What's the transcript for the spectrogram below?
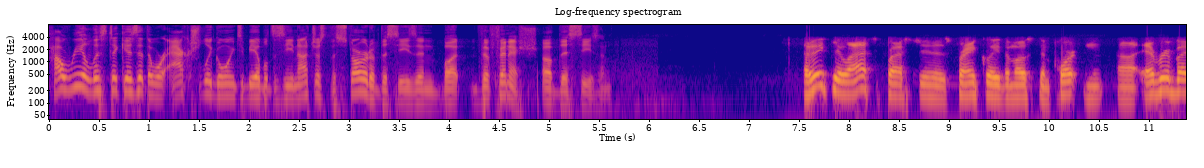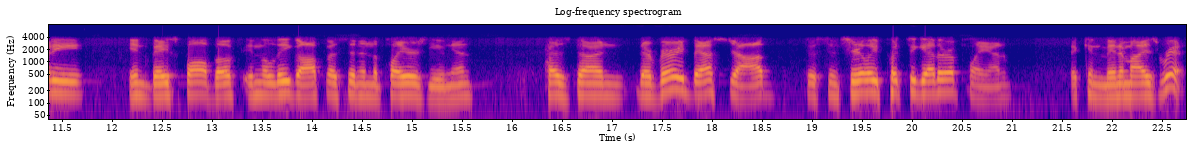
how realistic is it that we're actually going to be able to see not just the start of the season, but the finish of this season? I think your last question is frankly the most important. Uh, everybody in baseball, both in the league office and in the players' union, has done their very best job to sincerely put together a plan that can minimize risk.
